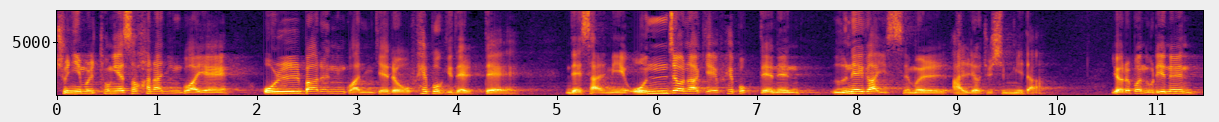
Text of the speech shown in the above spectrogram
주님을 통해서 하나님과의 올바른 관계로 회복이 될 때 내 삶이 온전하게 회복되는 은혜가 있음을 알려주십니다. 여러분, 우리는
